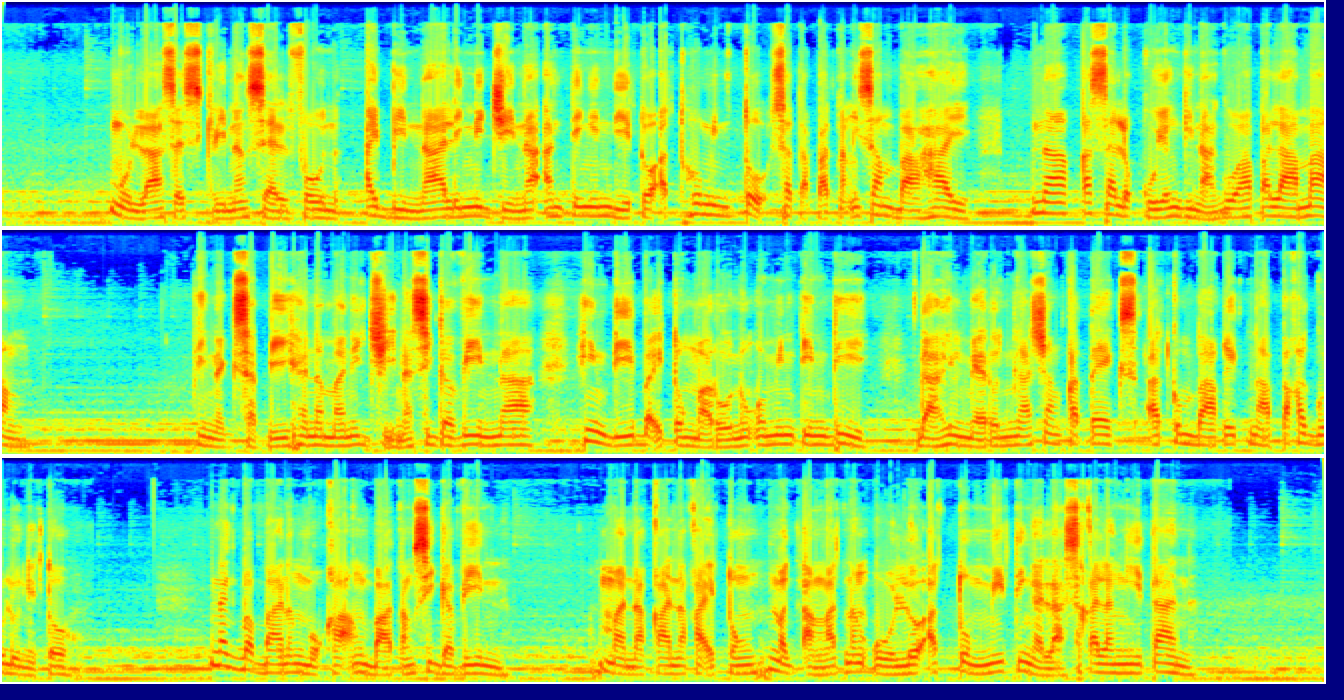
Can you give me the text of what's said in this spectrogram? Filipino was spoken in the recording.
Mula sa screen ng cellphone ay binaling ni Gina ang tingin dito at huminto sa tapat ng isang bahay na kasalukuyang ginagawa pa lamang. Pinagsabihan naman ni Gina si Gavin na hindi ba itong marunong umintindi dahil meron nga siyang kateks at kung bakit napakagulo nito. Nagbaba ng muka ang batang si Gavin. Manaka-naka itong mag-angat ng ulo at tumitingala sa kalangitan.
